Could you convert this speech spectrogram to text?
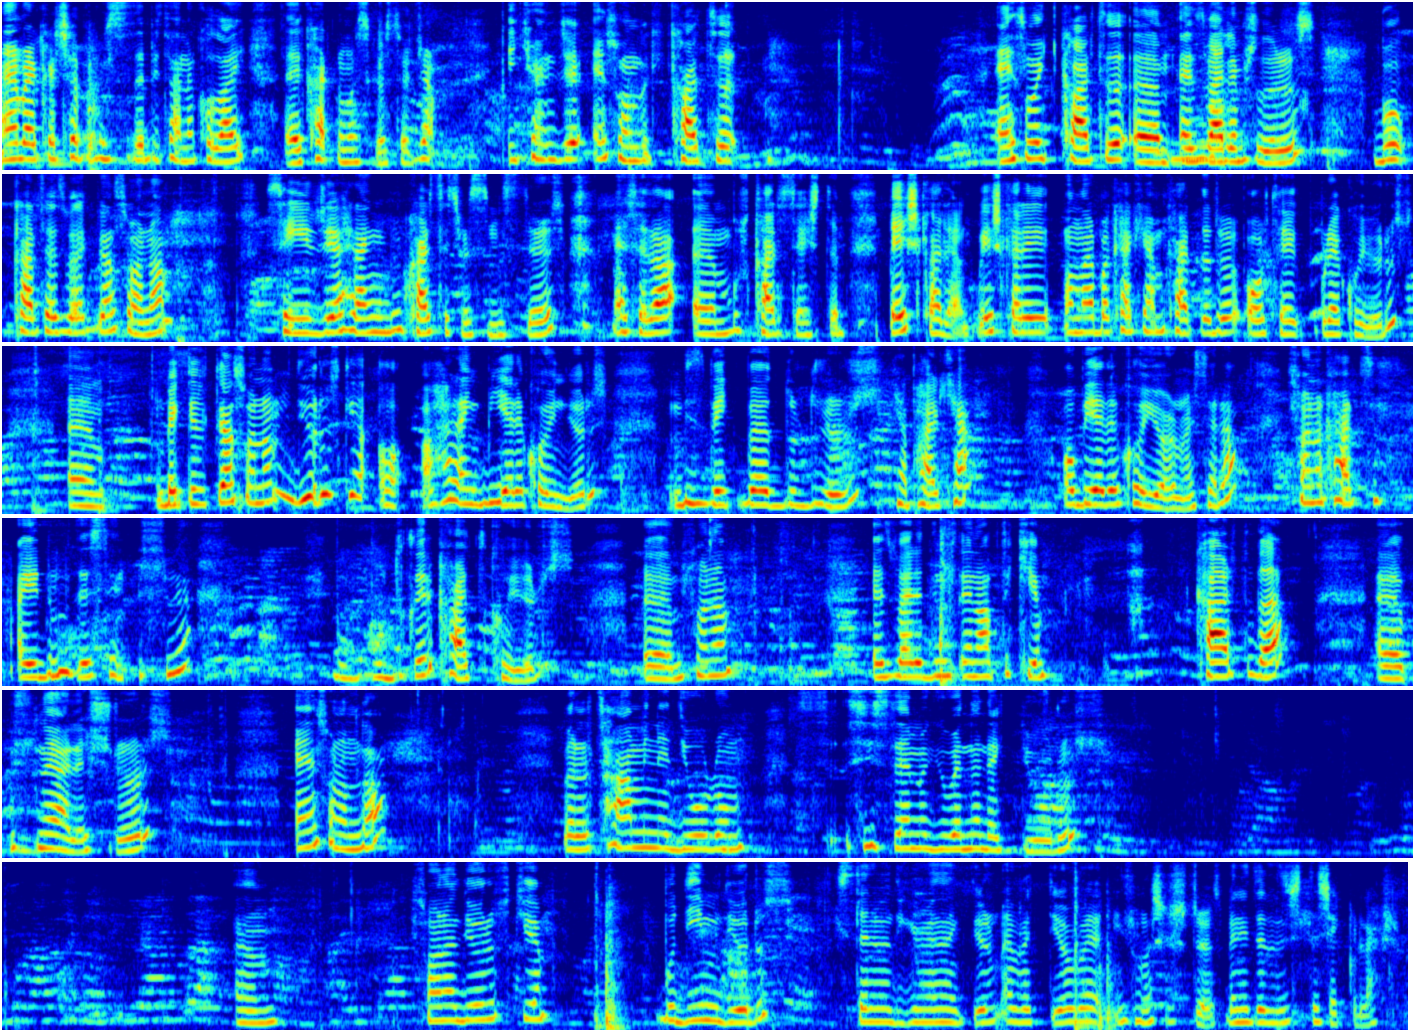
Merhaba arkadaşlar. Bugün size bir tane kolay e, kart numarası göstereceğim. İlk önce en sondaki kartı en sondaki kartı e, ezberlemiş oluruz. Bu kartı ezberledikten sonra seyirciye herhangi bir kart seçmesini istiyoruz. Mesela e, bu kartı seçtim. 5 kare. 5 kare onlara bakarken kartları ortaya buraya koyuyoruz. E, bekledikten sonra diyoruz ki herhangi bir yere koyun diyoruz. Biz böyle durduruyoruz yaparken. O bir yere koyuyor mesela. Sonra kart ayırdığımız desteğin üstüne bu buldukları kartı koyuyoruz. E, sonra ezberlediğimiz en alttaki kartı da e, üstüne yerleştiriyoruz. En sonunda böyle tahmin ediyorum sisteme güvenerek diyoruz. Em, Sonra diyoruz ki bu değil mi diyoruz. De güvenerek diyorum. Evet diyor ve insanı. Beni izlediğiniz için teşekkürler.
